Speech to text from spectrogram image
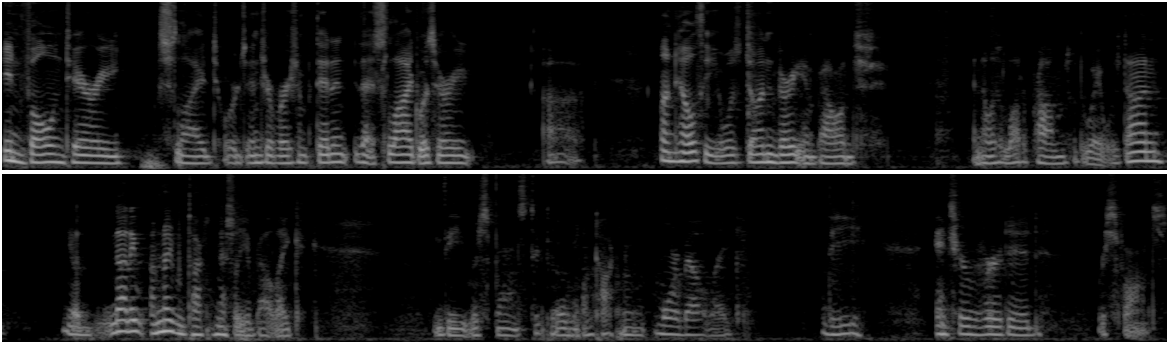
involuntary slide towards introversion, but that that slide was very uh, unhealthy. It was done very imbalanced, and there was a lot of problems with the way it was done. You know, not even, I'm not even talking necessarily about like the response to COVID. I'm talking more about like the introverted response,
